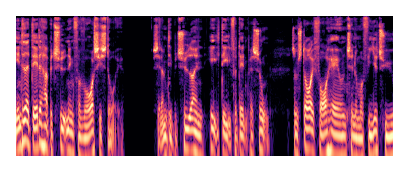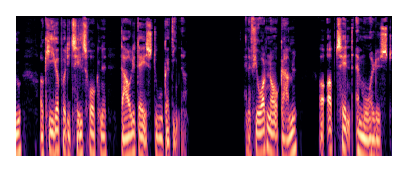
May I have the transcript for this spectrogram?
Intet af dette har betydning for vores historie, selvom det betyder en hel del for den person, som står i forhaven til nummer 24 og kigger på de tiltrukne dagligdags stuegardiner. Han er 14 år gammel og optændt af morlyst.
